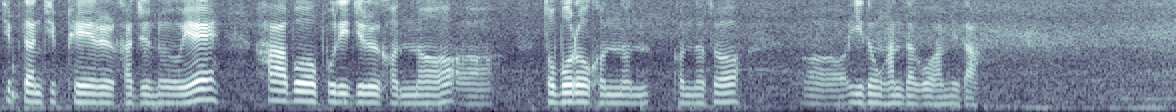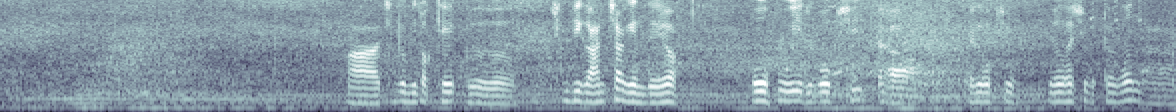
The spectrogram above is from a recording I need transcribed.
집단 집회를 가진 후에 하버 브리지를 건너 어, 도보로 건너, 건너서 어, 이동한다고 합니다. 아, 지금 이렇게 그 준비가 한창인데요. 오후 7시, 아, 7시, 6시부터는 아,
